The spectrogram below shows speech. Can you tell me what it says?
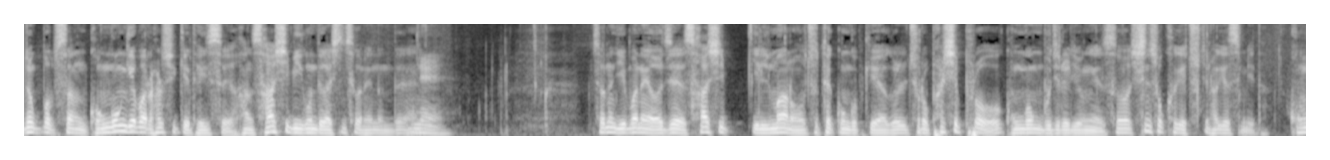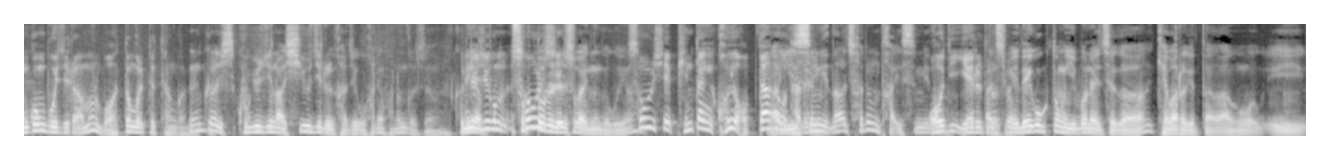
정법상 공공개발을 할 수 있게 돼 있어요. 한 42군데가 신청을 했는데 네. 저는 이번에 어제 41만 호 주택 공급 계약을 주로 80% 공공부지를 이용해서 신속하게 추진하겠습니다. 공공부지라면 뭐 어떤 걸 뜻한 겁니까? 그러니까 국유지나 시유지를 가지고 활용하는 거죠. 그래야 지금 속도를 서울시, 낼 수가 있는 거고요. 서울시에 빈 땅이 거의 없다라고 아, 있습니다. 찾으면 다 있습니다. 어디 예를 들어서 내곡동 이번에 제가 개발하겠다고 이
